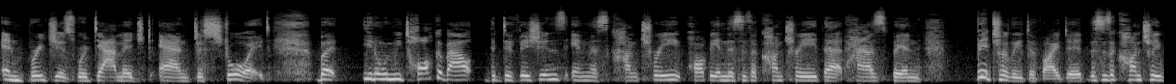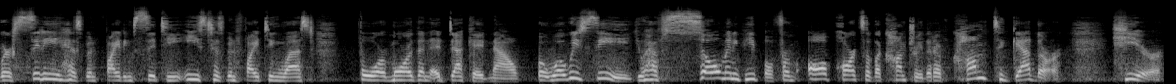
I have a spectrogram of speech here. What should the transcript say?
and bridges were damaged and destroyed. But you know, when we talk about the divisions in this country, Poppy, and this is a country that has been bitterly divided. This is a country where city has been fighting city, east has been fighting west for more than a decade now. But what we see, you have so many people from all parts of the country that have come together here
